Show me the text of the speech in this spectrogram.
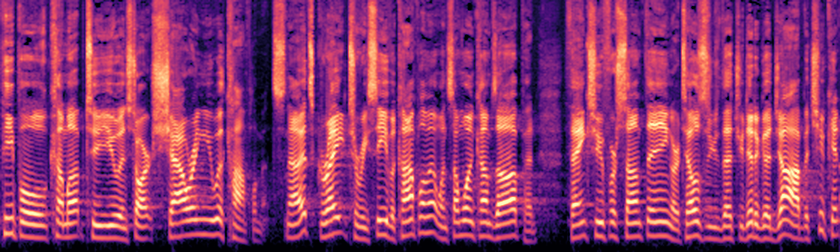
people come up to you and start showering you with compliments. Now, it's great to receive a compliment when someone comes up and thanks you for something or tells you that you did a good job, but you can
